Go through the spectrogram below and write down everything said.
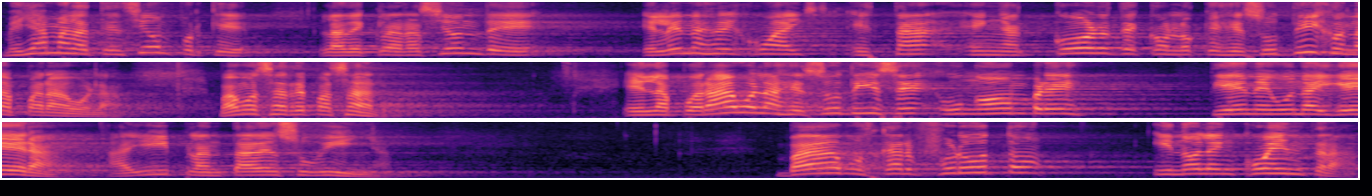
Me llama la atención porque la declaración de Elena de White está en acorde con lo que Jesús dijo en la parábola. Vamos a repasar. En la parábola Jesús dice, un hombre tiene una higuera ahí plantada en su viña. Va a buscar fruto y no la encuentra.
